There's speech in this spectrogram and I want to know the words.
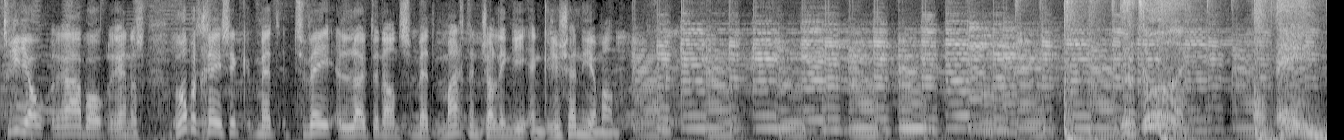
trio Rabo-renners. Robert Geesik met twee luitenants. Met Maarten Chalingi en Grisha Nierman. De Tour op 1.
